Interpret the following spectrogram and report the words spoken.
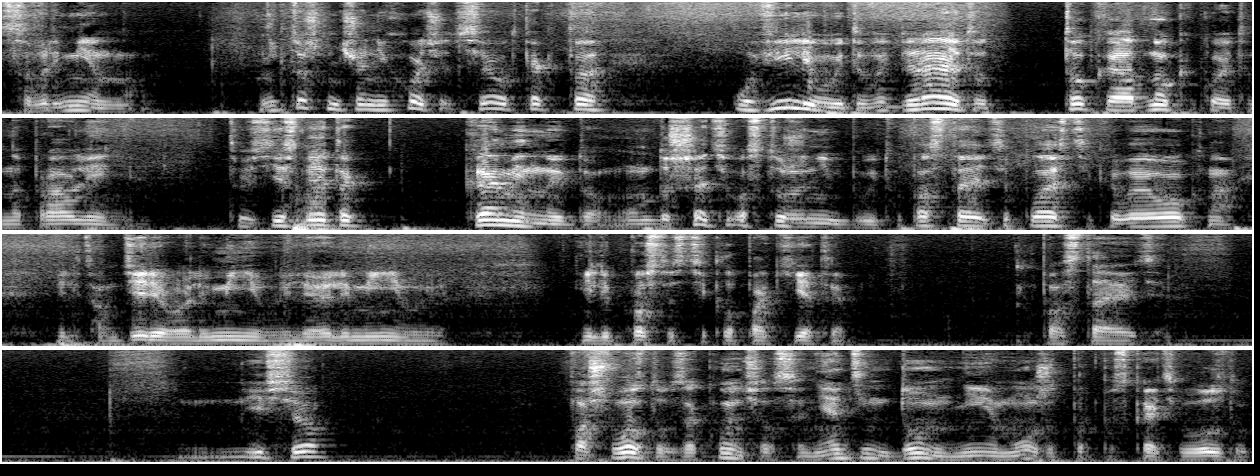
современного? Никто ж ничего не хочет. Все вот как-то увиливают и выбирают вот только одно какое-то направление. То есть, если это каменный дом, он дышать у вас тоже не будет. Вы поставите пластиковые окна, или там дерево алюминиевые, или алюминиевые, или просто стеклопакеты поставите. И все. Ваш воздух закончился. Ни один дом не может пропускать воздух.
